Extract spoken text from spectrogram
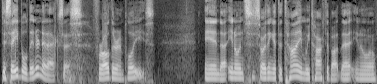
disabled internet access for all their employees. And uh, you know, and so I think at the time we talked about that. You know, well,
